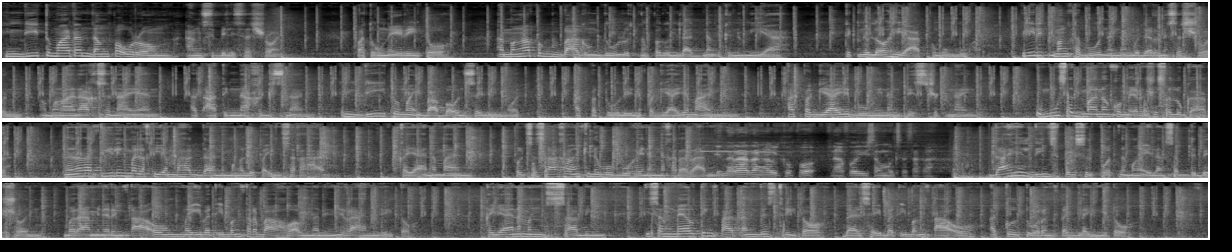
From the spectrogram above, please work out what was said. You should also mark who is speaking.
Speaker 1: Hindi tumatandang paurong ang sibilisasyon. Patunay rito ang mga pagbabagong dulot ng pagunlad ng ekonomiya, teknolohiya at pamumuhay. Pilit mang tabunan ng modernisasyon ang mga nakasanayan at ating nakagisnan, hindi ito maibabaon sa limot at patuloy na pagyayamanin at pagyayabungin ng District 9. Umusad man ang komersyo sa lugar, nananatiling malaki ang bahagdan ng mga lupaing sakahan. Kaya naman, pagsasaka ang kinabubuhay ng nakararami.
Speaker 2: Kinararangal ko po na ako isang magsasaka.
Speaker 1: Dahil din sa pagsulpot ng mga ilang subdivision, marami na ring taong may iba't ibang trabaho ang naninirahan rito. Kaya naman masasabing isang melting pot ang distrito dahil sa iba't ibang tao at kulturang taglay nito.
